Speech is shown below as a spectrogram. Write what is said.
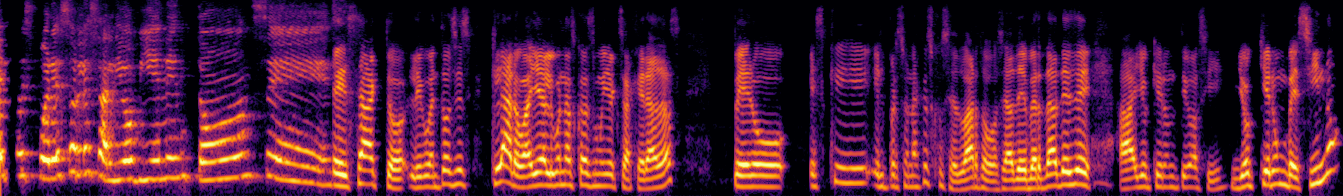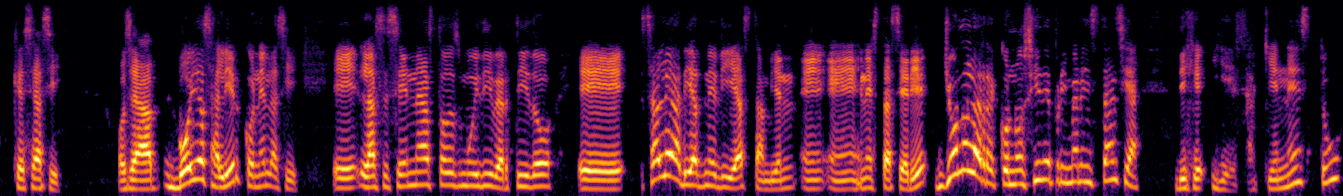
Ay, pues por eso le salió bien entonces. Exacto, le digo, entonces, claro, hay algunas cosas muy exageradas, pero es que el personaje es José Eduardo, o sea, de verdad es de, ah, yo quiero un tío así, yo quiero un vecino que sea así. O sea, voy a salir con él así. Eh, las escenas, todo es muy divertido. Eh, sale Ariadne Díaz también en, esta serie. Yo no la reconocí de primera instancia dije, ¿y esa quién es tú?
